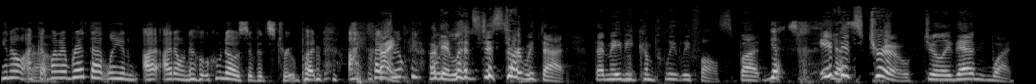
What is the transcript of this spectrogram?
You know, wow. I, when I read that, Lian, I, I, don't know. Who knows if it's true? But I, right. really okay. Let's just start with that. That may be mm-hmm. completely false, but yes, if yes. it's true, Julie, then what?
